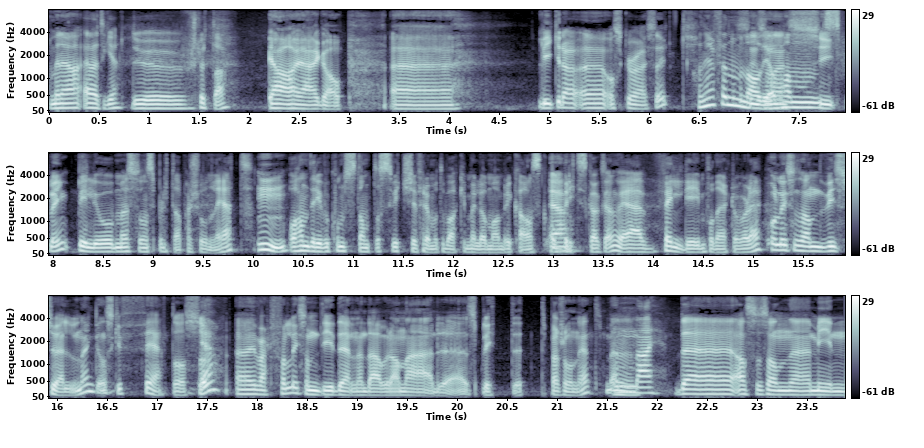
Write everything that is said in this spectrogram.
Men ja, jeg vet ikke. Du slutta. Ja, jeg ga opp. Eh, liker uh, Oscar Isaac. Han gjør en fenomenal jobb. han Han spiller jo med sånn splitta personlighet. Mm. Og han driver konstant og switcher frem og tilbake mellom amerikansk og Ja. britisk aksent. Og jeg er veldig imponert over det. Og liksom sånn visuellene ganske fete også. Ja. Uh, I hvert fall liksom de delene der hvor han er uh, splittet personlighet. Men Mm. nei, det altså sånn min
